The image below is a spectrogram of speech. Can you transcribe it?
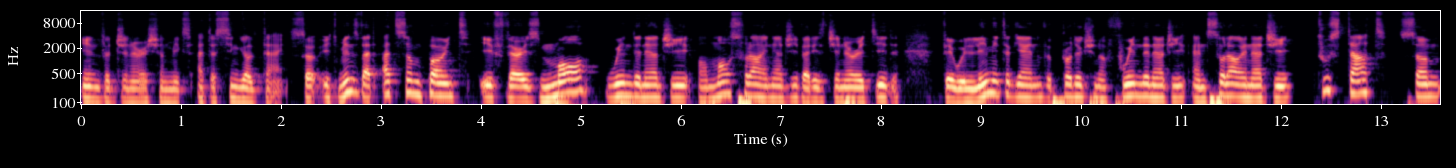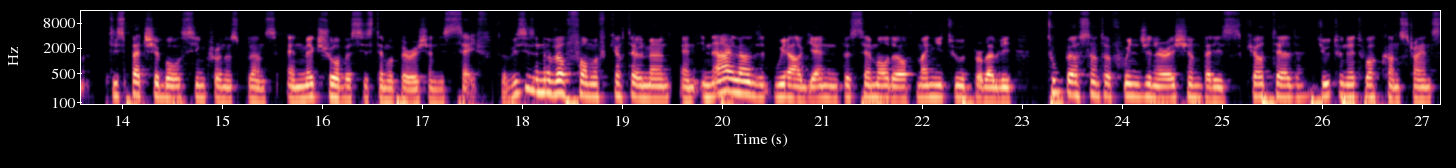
in the generation mix at a single time. So it means that at some point, if there is more wind energy or more solar energy that is generated, they will limit again the production of wind energy and solar energy to start some dispatchable synchronous plants and make sure the system operation is safe. So this is another form of curtailment. And in Ireland, we are again the same order of magnitude, probably 2% of wind generation that is curtailed due to network constraints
